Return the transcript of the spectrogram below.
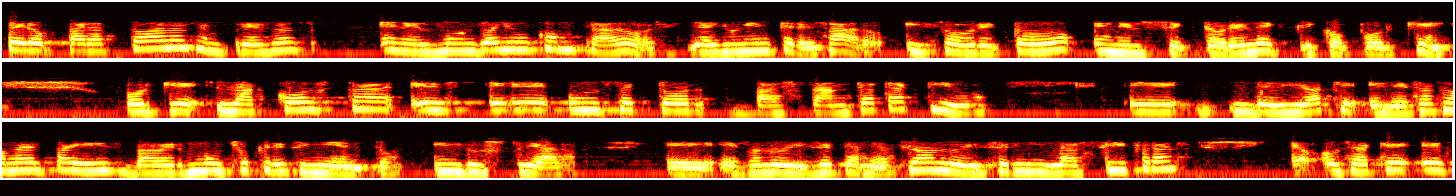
pero para todas las empresas en el mundo hay un comprador y hay un interesado, y sobre todo en el sector eléctrico. ¿Por qué? Porque la costa es eh, un sector bastante atractivo. Eh, debido a que en esa zona del país va a haber mucho crecimiento industrial. Eh, eso lo dice Planeación, lo dicen las cifras, o sea que es,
